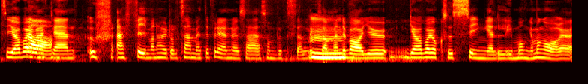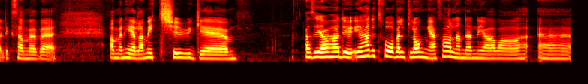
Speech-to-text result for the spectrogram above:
Så jag var ju Ja. verkligen, usch, nej fy man har ju dåligt samvete för det nu så här som vuxen liksom. Mm. Men det var ju, jag var ju också singel i många, många år liksom över, ja men hela mitt 20 Alltså jag hade, jag hade två väldigt långa förhållanden när jag var eh,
